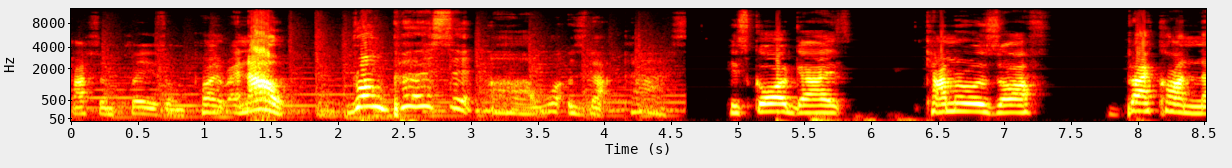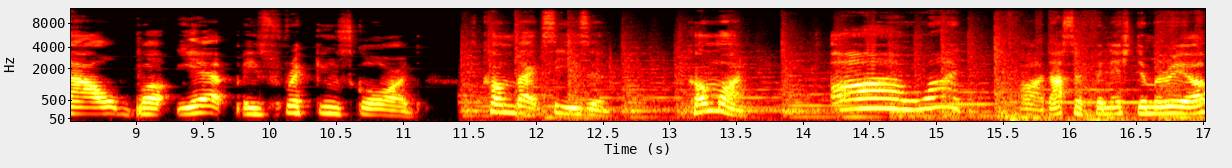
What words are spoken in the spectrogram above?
pass and play is on point right now. Wrong person. Oh, what was that pass? He scored, guys. Camera's off. Back on now. But, yep, he's freaking scored. Comeback season. Come on. Oh, what? Oh, that's a finish. Di Maria.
